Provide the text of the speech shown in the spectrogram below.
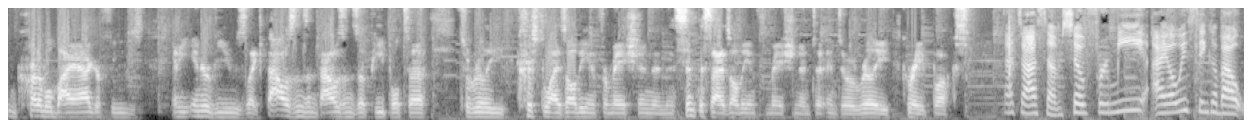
incredible biographies and he interviews like thousands and thousands of people to to really crystallize all the information and then synthesize all the information into into really great books. That's awesome. So for me, I always think about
